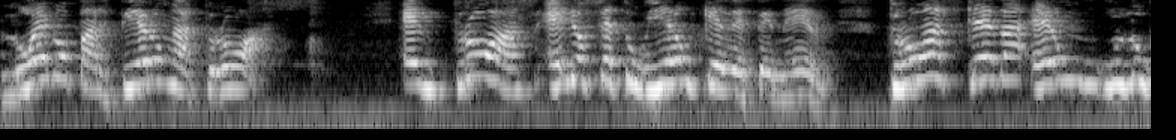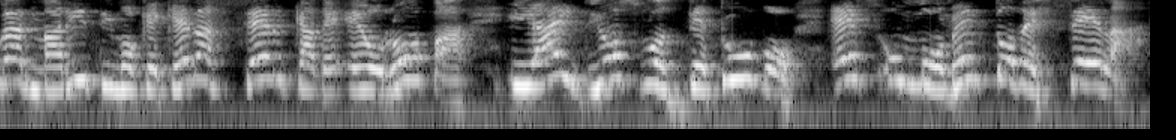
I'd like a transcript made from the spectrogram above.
Luego partieron a Troas. En Troas ellos se tuvieron que detener. Troas queda en un, lugar marítimo que queda cerca de Europa y ahí Dios los detuvo. Es un momento de cela.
